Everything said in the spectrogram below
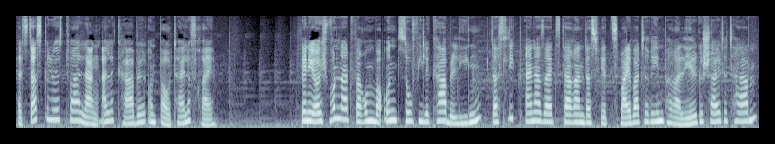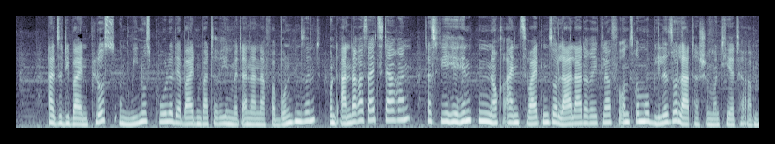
Als das gelöst war, lagen alle Kabel und Bauteile frei. Wenn ihr euch wundert, warum bei uns so viele Kabel liegen, das liegt einerseits daran, dass wir zwei Batterien parallel geschaltet haben, also die beiden Plus- und Minuspole der beiden Batterien miteinander verbunden sind, und andererseits daran, dass wir hier hinten noch einen zweiten Solarladeregler für unsere mobile Solartasche montiert haben.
